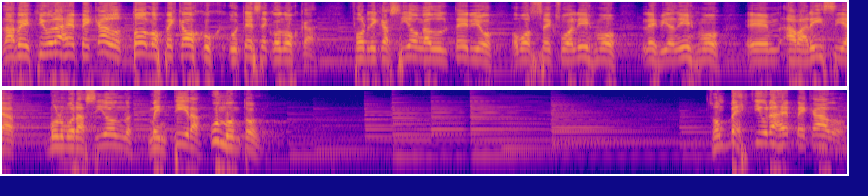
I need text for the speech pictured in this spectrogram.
Las vestiduras de pecado, todos los pecados que usted se conozca. Fornicación, adulterio, homosexualismo, lesbianismo, em, avaricia, murmuración, mentira, un montón. Son vestiduras de pecado.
